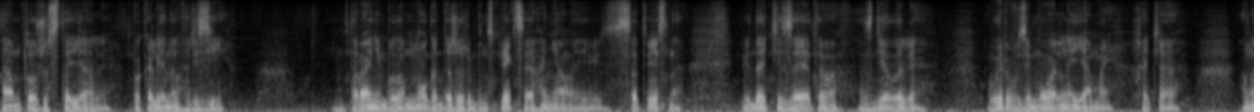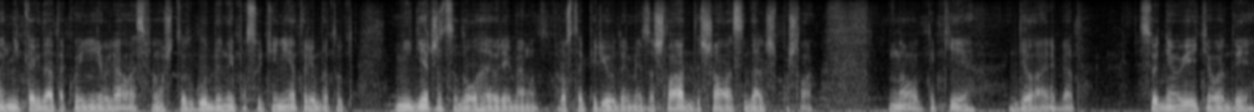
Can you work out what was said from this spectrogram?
Там тоже стояли по колено в грязи. Тараней было много, даже рыбинспекция гоняла. И, соответственно, видать, из-за этого сделали вырыв зимовальной ямой. Хотя она никогда такой не являлась, потому что глубины по сути нет, рыба тут не держится долгое время, она просто периодами зашла, отдышалась и дальше пошла. Но вот такие дела, ребят. Сегодня увидите воды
